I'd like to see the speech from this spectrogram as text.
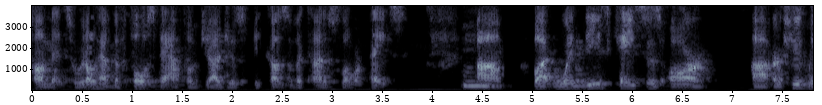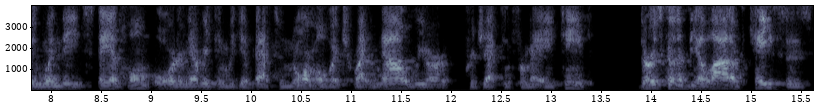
come in. So we don't have the full staff of judges because of the kind of slower pace. Mm-hmm. Um, but when these cases are, uh, or excuse me, when the stay at home order and everything, we get back to normal, which right now we are projecting for May 18th, there's going to be a lot of cases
